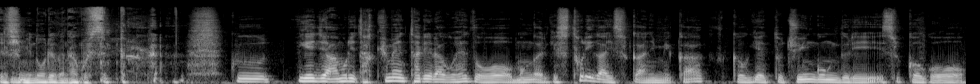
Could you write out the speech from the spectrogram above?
열심히 음. 노력은 하고 있습니다. 그 이게 이제 아무리 다큐멘터리라고 해도 뭔가 이렇게 스토리가 있을 거 아닙니까? 거기에 또 주인공들이 있을 거고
